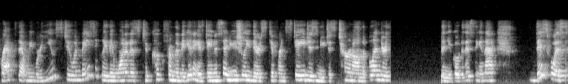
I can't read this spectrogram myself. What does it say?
prep that we were used to. And basically they wanted us to cook from the beginning. As dana said usually there's different stages and you just turn on the blender then you go to this thing and that. This was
